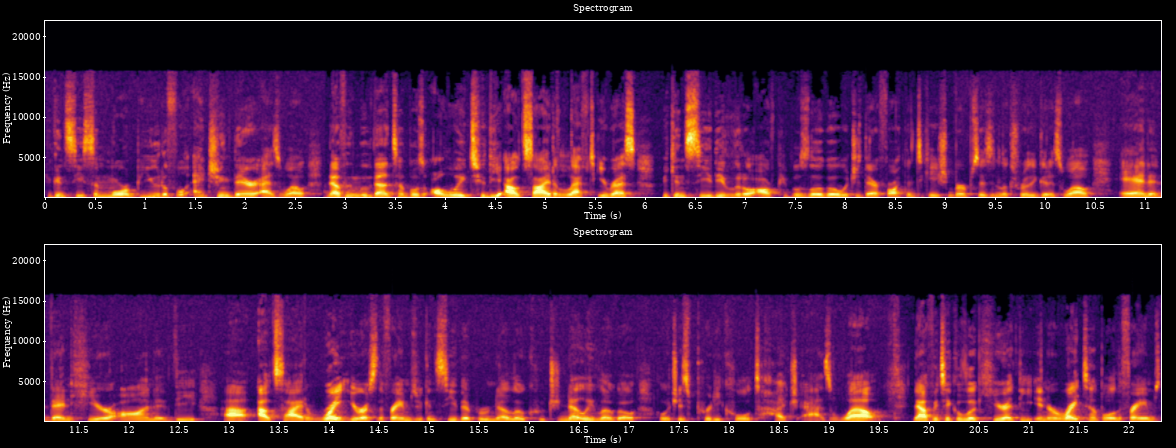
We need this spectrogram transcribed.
you can see some more beautiful etching there as well. Now, if we move down temples all the way to the outside left ear rest, we can see the little Oliver Peoples logo, which is there for authentication purposes and looks really good as well. And then here on the uh, outside right rest of the frames, you can see the Brunello Cucinelli logo, which is pretty cool touch as well. Now, if we take a look here at the inner right temple of the frames,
